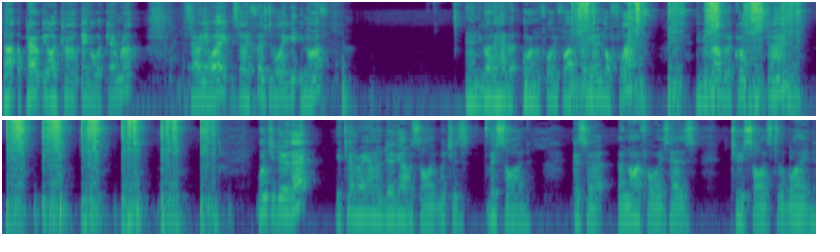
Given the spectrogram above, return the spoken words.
No, apparently I can't angle the camera. So anyway, so first of all you get your knife and you got to have it on a 45 degree angle flat and you rub it across the stone. Once you do that, you turn around and do the other side, which is this side, because a, a knife always has two sides to the blade.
